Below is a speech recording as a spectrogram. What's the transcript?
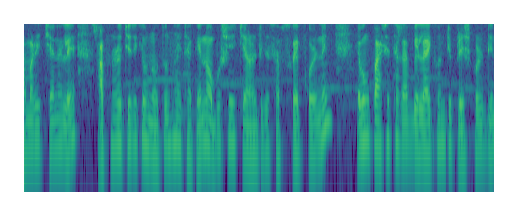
আমার এই চ্যানেলে আপনারা যদি কেউ নতুন হয়ে থাকেন, অবশ্যই এই চ্যানেলটিকে সাবস্ক্রাইব করে নিন এবং পাশে থাকা বেল আইকনটি প্রেস করে দিন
